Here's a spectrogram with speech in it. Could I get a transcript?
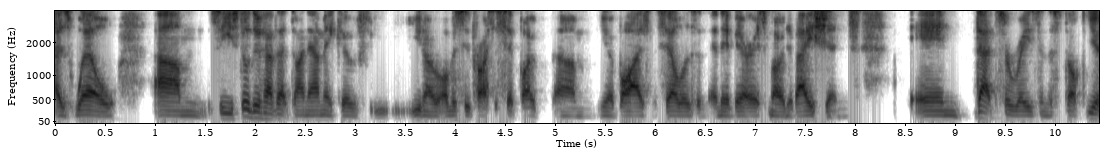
as well. Um, so you still do have that dynamic of, you know, obviously the price is set by, um, you know, buyers and sellers and, and, their various motivations. And that's a reason the stock, yeah,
